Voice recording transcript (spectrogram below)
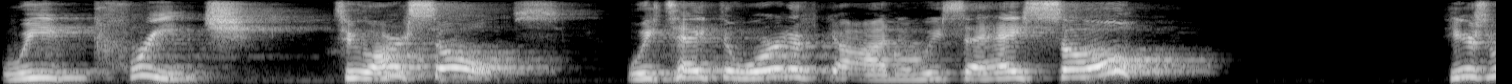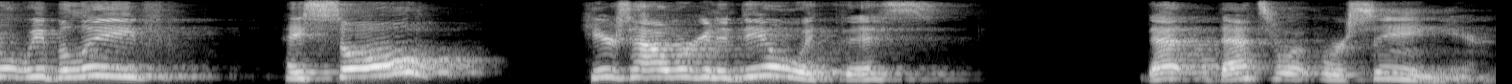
We preach to our souls. We take the word of God and we say, Hey, soul, here's what we believe. Hey, soul, here's how we're going to deal with this. That, that's what we're seeing here.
